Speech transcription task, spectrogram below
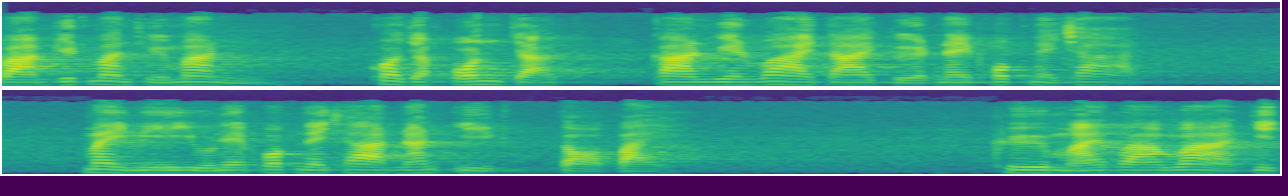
ความยึดมั่นถือมั่น ก็จะพ้นจากการเวียนว่ายตายเกิดในภพในชาติ ไม่มีอยู่ในภพในชาตินั้นอีกต่อไป คือหมายความว่าจิต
